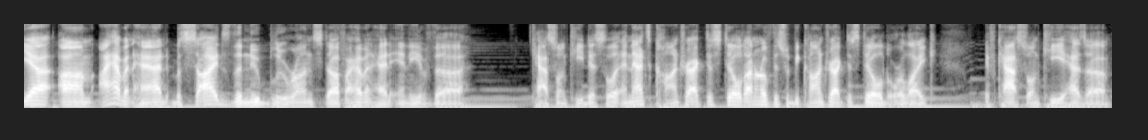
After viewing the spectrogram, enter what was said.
Yeah, um, I haven't had besides the new Blue Run stuff. I haven't had any of the Castle and Key distillate, and that's contract distilled. I don't know if this would be contract distilled or like if Castle and Key has a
